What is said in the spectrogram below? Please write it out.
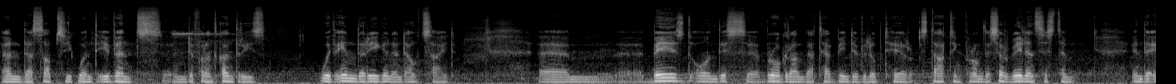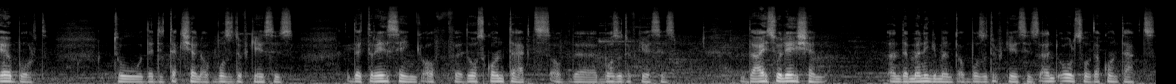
and the subsequent events in different countries within the region and outside. Um, uh, based on this uh, program that have been developed here, starting from the surveillance system in the airport to the detection of positive cases, the tracing of uh, those contacts of the positive cases, the isolation and the management of positive cases, and also the contacts.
